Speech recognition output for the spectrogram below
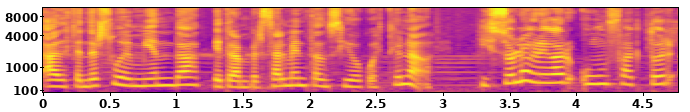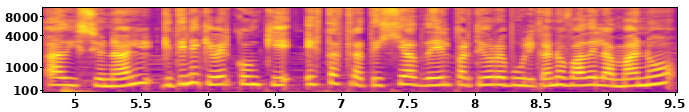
a defender sus enmiendas que transversalmente han sido cuestionadas. Y solo agregar un factor adicional que tiene que ver con que esta estrategia del Partido Republicano va de la mano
